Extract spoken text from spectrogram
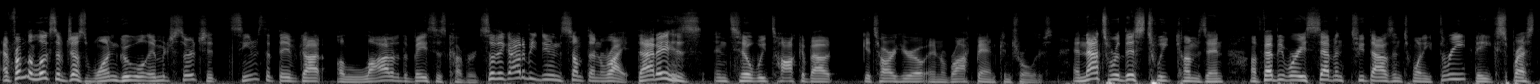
And from the looks of just one Google image search, it seems that they've got a lot of the bases covered. So they got to be doing something right. That is until we talk about Guitar Hero and Rock Band controllers. And that's where this tweet comes in. On February 7th, 2023, they expressed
